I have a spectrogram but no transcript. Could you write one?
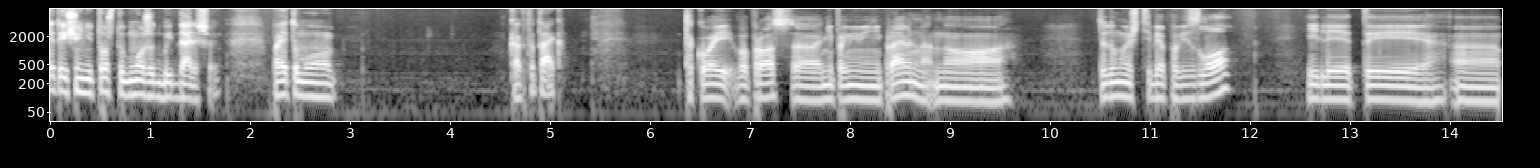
это еще не то, что может быть дальше. Поэтому как-то так. Такой вопрос, э, не пойми меня неправильно, но ты думаешь, тебе повезло, или ты э,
